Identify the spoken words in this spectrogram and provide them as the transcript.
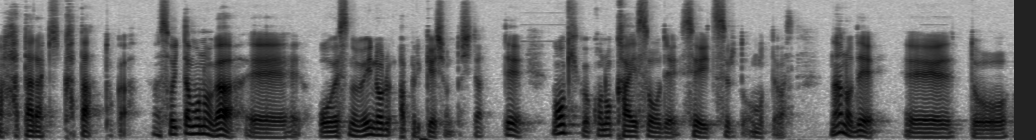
まあ、働き方とか、そういったものが、えー、OS の上に乗るアプリケーションとしてあって、まあ、大きくこの階層で成立すると思ってます。なので、えー、っと、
